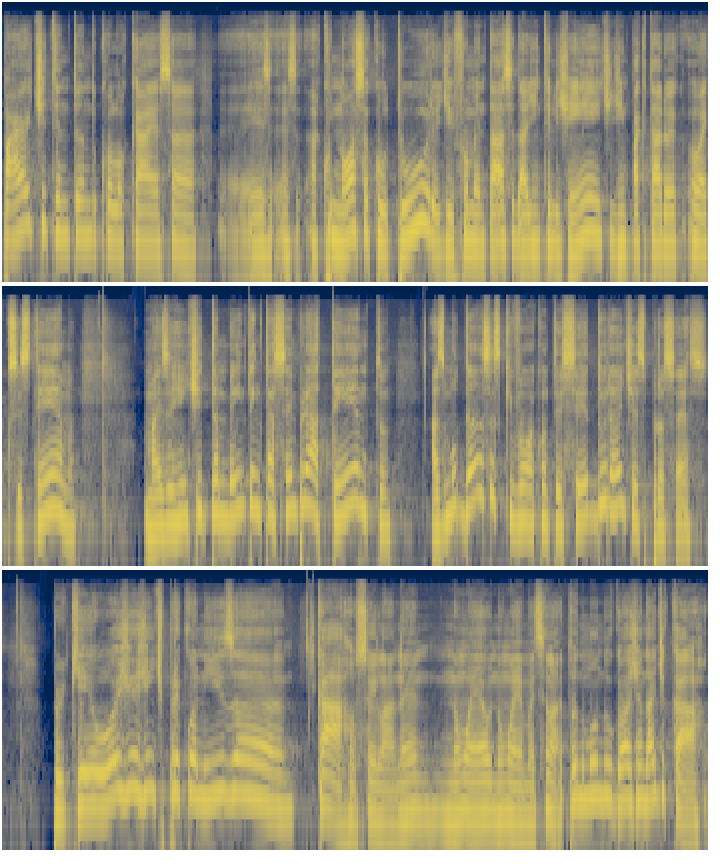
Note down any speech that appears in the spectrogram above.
parte tentando colocar essa, eh, essa a nossa cultura de fomentar a cidade inteligente, de impactar o ecossistema, mas a gente também tem que estar sempre atento às mudanças que vão acontecer durante esse processo. Porque hoje a gente preconiza carro, sei lá, né? Não é, não é, mas sei lá, todo mundo gosta de andar de carro.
